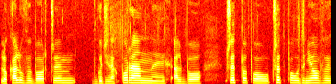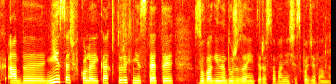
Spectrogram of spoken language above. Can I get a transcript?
lokalu wyborczym w godzinach porannych albo przedpołudniowych, aby nie stać w kolejkach, których niestety z uwagi na duże zainteresowanie się spodziewamy.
